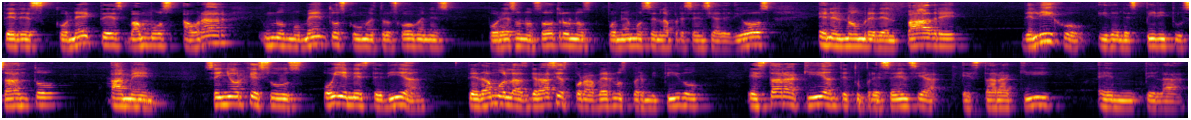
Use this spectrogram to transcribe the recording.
te desconectes, vamos a orar unos momentos con nuestros jóvenes. Por eso nosotros nos ponemos en la presencia de Dios, en el nombre del Padre, del Hijo y del Espíritu Santo. Amén. Señor Jesús, hoy en este día te damos las gracias por habernos permitido estar aquí ante tu presencia, estar aquí ante la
